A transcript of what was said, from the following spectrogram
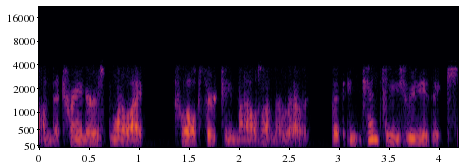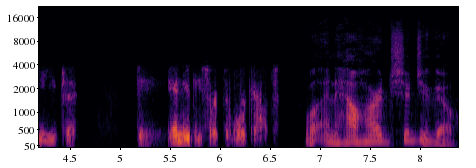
on the trainer is more like 12, 13 miles on the road. But intensity is really the key to, to any of these sorts of workouts. Well, and how hard should you go?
